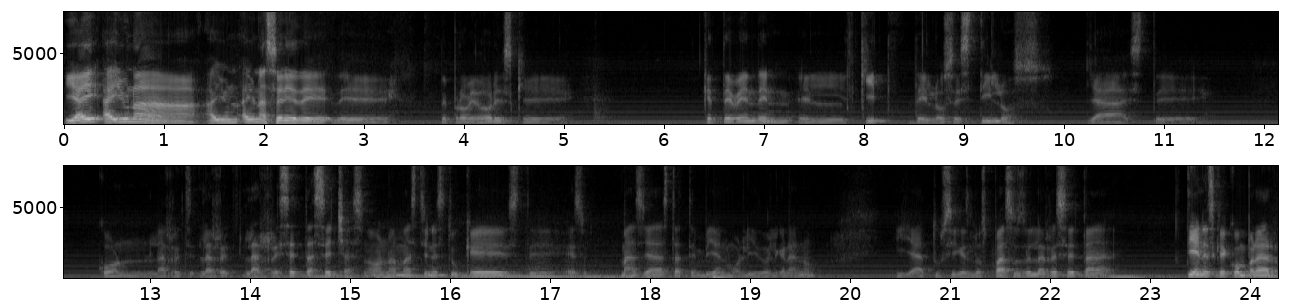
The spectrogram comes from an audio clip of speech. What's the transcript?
Y hay, hay, una, hay, un- hay una serie de, proveedores que, que te venden el kit de los estilos ya este con las, las re- las recetas hechas, ¿no? Nada más tienes tú que, este, es más ya hasta te envían molido el grano y ya tú sigues los pasos de la receta. Tienes que comprar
